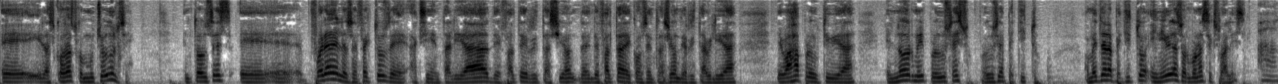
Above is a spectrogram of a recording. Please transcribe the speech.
Eh, y las cosas con mucho dulce. Entonces, eh, fuera de los efectos de accidentalidad, de falta de irritación, de, de falta de concentración, de irritabilidad, de baja productividad, el no dormir produce eso, produce apetito. Aumenta el apetito, inhibe las hormonas sexuales, Ah,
